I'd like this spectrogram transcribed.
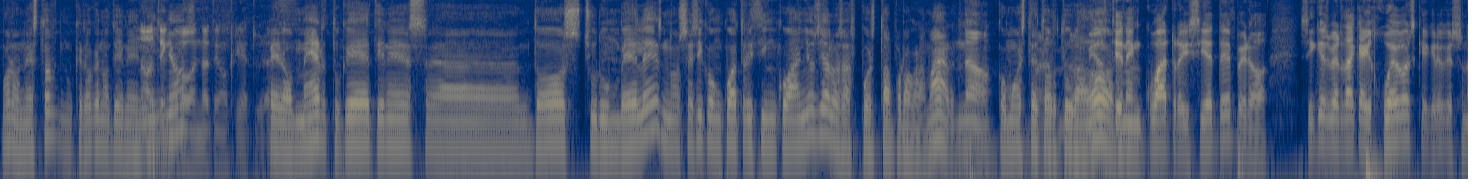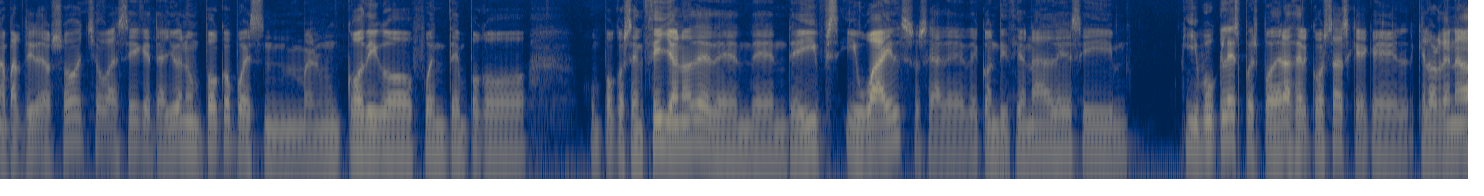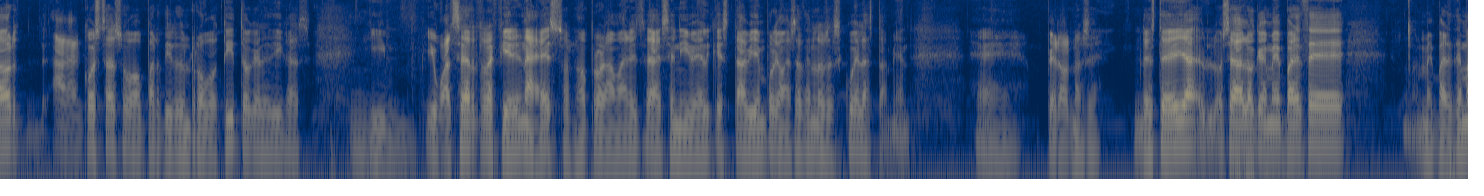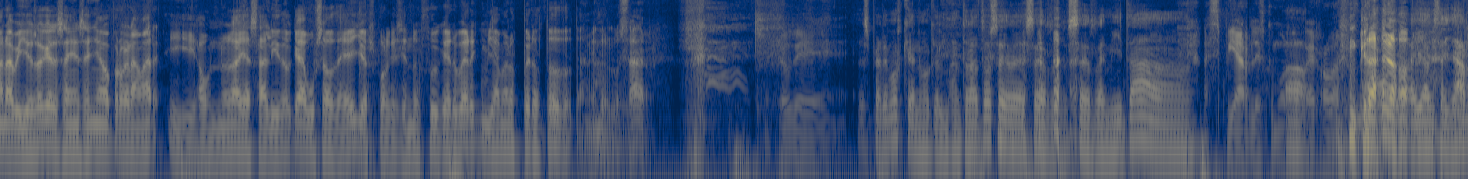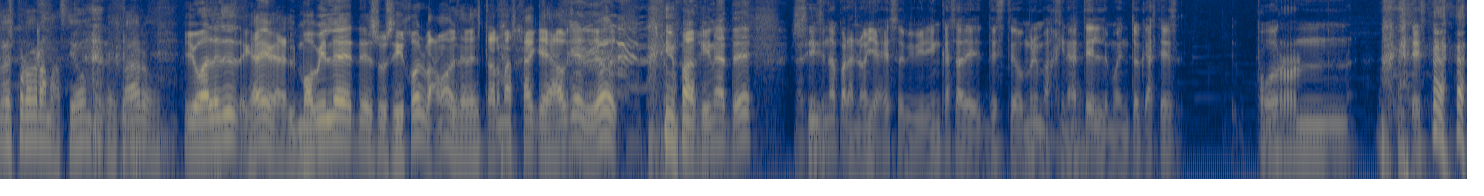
Bueno, Néstor creo que no tiene No niños. tengo, no tengo criaturas. Pero Mer, tú que tienes eh, dos churumbeles, no sé si con 4 y 5 años ya los has puesto a programar. No. Como este Bueno, los míos torturador. Tienen 4 y 7, pero sí que es verdad que hay juegos que creo que son a partir de los 8 o así, que te ayudan un poco, pues, en un código fuente un poco un poco sencillo, ¿no? De, de, de- de ifs y whiles, o sea, de, de condicionales y, y bucles, pues poder hacer cosas que, que el, que el ordenador haga cosas o a partir de un robotito que le digas. Mm. Y igual se refieren a eso, ¿no? Programar a ese nivel que está bien porque además se hacen en las escuelas también. Eh, pero no sé. De este ya, o sea, lo que me parece me parece maravilloso que les haya enseñado a programar y aún no haya salido que ha abusado de ellos, porque siendo Zuckerberg ya me lo espero todo también. os lo digo. usar. Creo que Esperemos que no, que el maltrato se, se, se remita a, a espiarles como y robar. Claro. y a enseñarles programación, porque claro. Igual es el móvil de, de sus hijos, vamos, debe estar más hackeado que Dios. Imagínate. No, Sí. tienes una paranoia eso, vivir en casa de, de este hombre. Imagínate el momento que haces porn.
